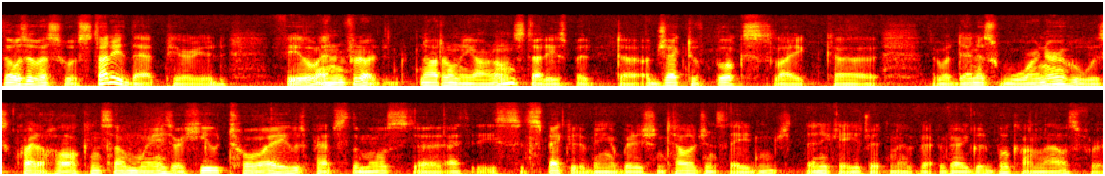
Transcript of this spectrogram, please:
Those of us who have studied that period feel, and for not only our own studies, but uh, objective books like uh, Denis Warner, who was quite a hawk in some ways, or Hugh Toye, who's perhaps the most, uh, he's suspected of being a British intelligence agent. In any case, he's written a very good book on Laos for,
